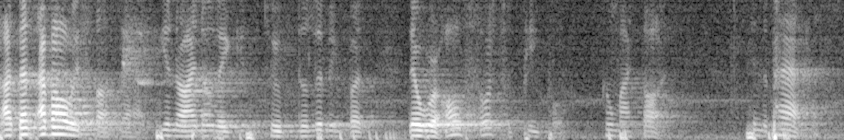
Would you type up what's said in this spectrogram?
I that, I've always thought that. You know, I know they give to the living, but there were all sorts of people whom I thought in the past,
